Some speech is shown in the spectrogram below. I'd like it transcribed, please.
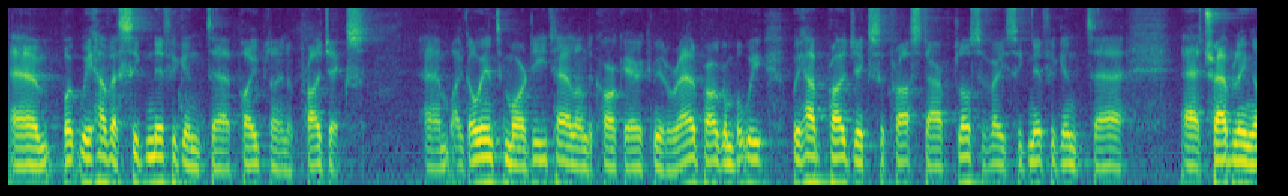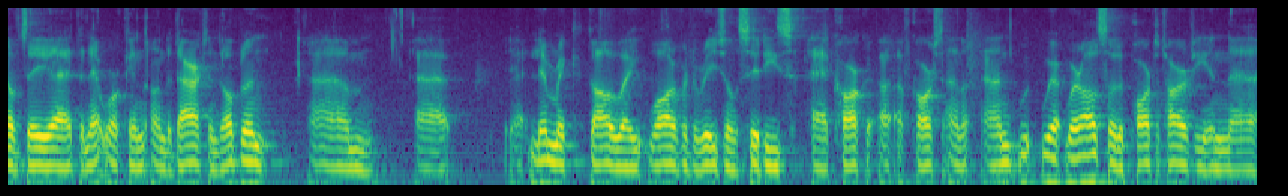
Um, but we have a significant uh, pipeline of projects. Um, I'll go into more detail on the Cork Area Commuter Rail programme, but we, we have projects across Dart Plus, a very significant uh, uh, trebling of the, the network in, on the Dart in Dublin. Um, Limerick, Galway, Waterford, the regional cities, uh, Cork, uh, of course, and, and we're, we're, also the Port Authority in, uh,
